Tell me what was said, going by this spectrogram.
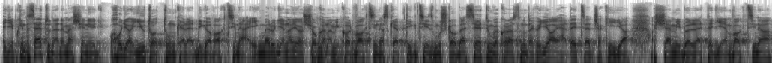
Egyébként ezt el tudnád mesélni, hogy hogyan jutottunk el eddig a vakcináig? Mert ugye nagyon sokan, amikor vakcina szkepticizmusról beszéltünk, akkor azt mondták, hogy jaj, hát egyszer csak így a, a semmiből lett egy ilyen vakcina,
